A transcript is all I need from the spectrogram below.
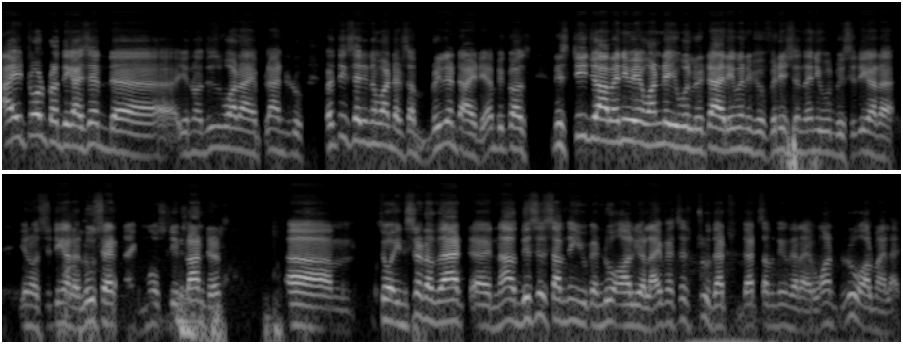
I told Pratik, I said, uh, you know, this is what I plan to do. Pratik said, you know what, that's a brilliant idea because this tea job anyway, one day you will retire, even if you finish, and then you will be sitting at a you know sitting at a loose end like mostly planters. Um, so instead of that, uh, now this is something you can do all your life. I said, true, that's that's something that I want to do all my life.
